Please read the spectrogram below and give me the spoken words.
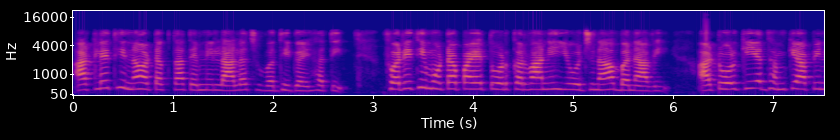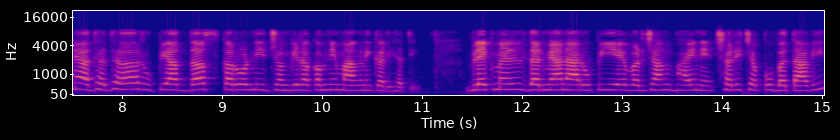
આટલેથી ન અટકતા તેમની લાલચ વધી ગઈ હતી. ફરીથી મોટા પાયે તોડ કરવાની યોજના બનાવી. આ ટોળકીએ ધમકી આપીને અધધ રૂપિયા દસ કરોડની જંગી રકમની માંગણી કરી હતી. બ્લેકમેલ દરમિયાન આરોપીએ વરજાંગભાઈને છરી ચપ્પુ બતાવી,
